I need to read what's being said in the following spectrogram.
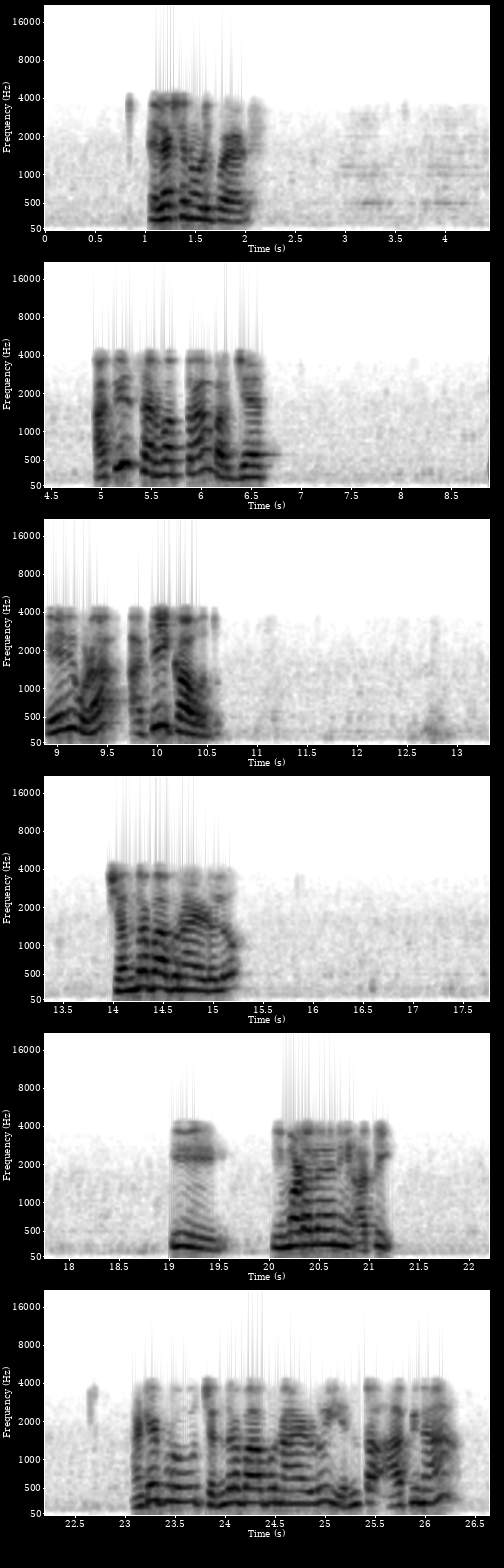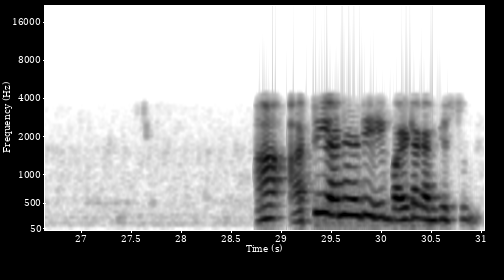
ఎలక్షన్ ఓడిపోయాడు. అతి సర్వత్రా వర్జేత్. ఏది కూడా అతి కావద్దు. చంద్రబాబు నాయుడులో ఈ ఇమడలేని అతి. అంటే ఇప్పుడు చంద్రబాబు నాయుడు ఎంత ఆపినా ఆ అతి అనేది బయట కనిపిస్తుంది.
